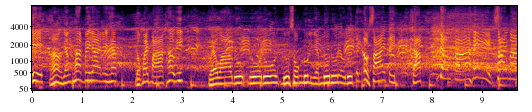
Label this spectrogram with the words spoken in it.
ทีอ้าวยังพลาดไม่ได้เลยครับ ดอกไม้ป่าเข้าอีกแวววาวดูดูดูดูทรงดูเหลี่ยมดูดูเดี๋ยวดูติดเอ้าซ้ายติดจับดำป่าให้ซ้ายมา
